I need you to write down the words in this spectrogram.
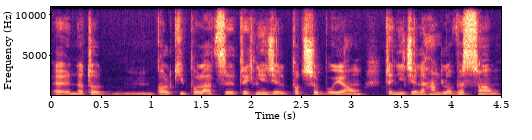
E, No to mm, Polki, Polacy tych niedziel potrzebują, te niedziele handlowe są.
